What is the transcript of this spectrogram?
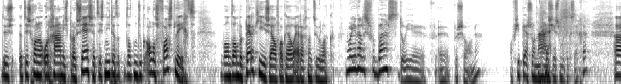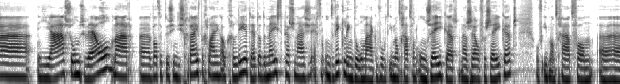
Dus het is gewoon een organisch proces. Het is niet dat, dat natuurlijk alles vast ligt. Want dan beperk je jezelf ook heel erg natuurlijk. Word je wel eens verbaasd door je eh, personen? Of je personages, moet ik zeggen. Eh, ja, soms wel. Maar eh, wat ik dus in die schrijfbegeleiding ook geleerd heb... dat de meeste personages echt een ontwikkeling doormaken. Bijvoorbeeld iemand gaat van onzeker naar zelfverzekerd. Of iemand gaat van eh,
